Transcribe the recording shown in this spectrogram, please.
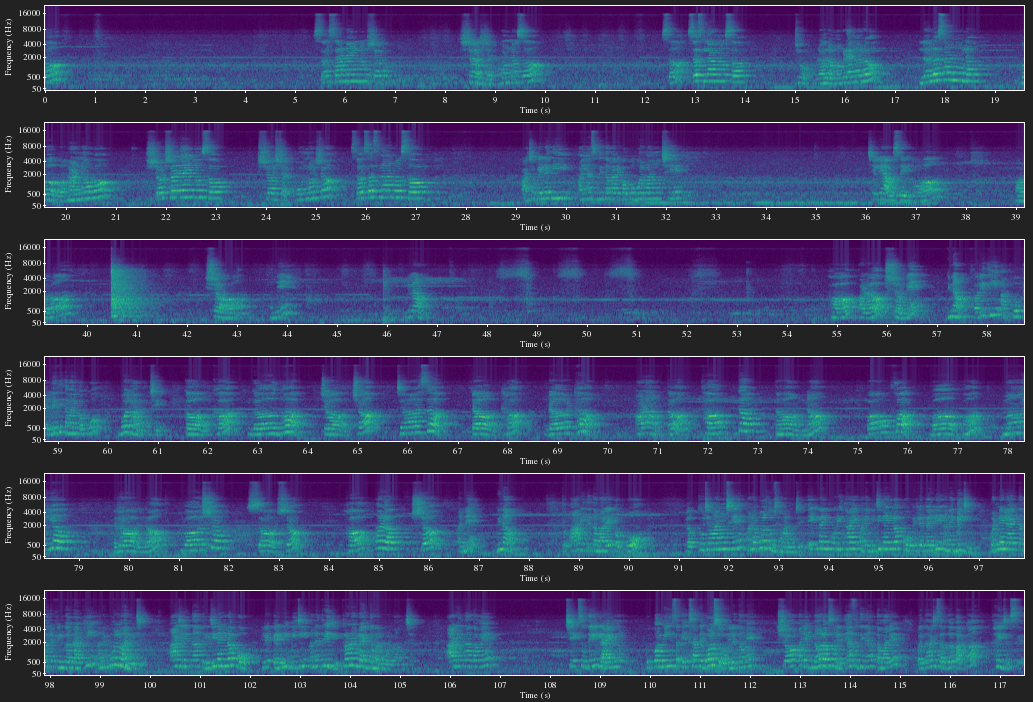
સ. શરણાઈનો શ શ ષટકોણનો સ. સ, સસલાનો સ. જો ર રમકડાનો ર લ. લસણનો લ વ વહાણનો વ. શ શરણાઈનો સ. શ ષટકોણનો શ સસલાનો સ. પાછો પહેલેથી અહીંયા સુધી તમારે કપ્પો બોલવાનો છે. છેલ્લે આવશે હ, હળ, ક્ષ અને જ્ઞ હ અળ ક્ષ ને જ્ઞ ફરીથી આખો, પહેલેથી તમારે કપ્પો બોલવાનો છે. ક, ખ, ગ, ઘ, ચ, છ, જ ઝ ટ ઠ ડ ઠ અણ, ત, થ, દ ધ ન પ, ફ, બ ભ મ, ય. ર, લ, વ, શ, સ, શ હ હળ શ અને જ્ઞ. તો આ રીતે તમારે કપ્પો લખતું જવાનું છે અને બોલતું જવાનું છે. એક લાઈન પૂરી થાય અને બીજી લાઈન લખો એટલે પહેલી અને બીજી. બંને લાઈન તમારે ફિંગર રાખી અને બોલવાની છે. આ જ રીતના ત્રીજી લાઈન લખો એટલે પહેલી, બીજી અને ત્રીજી ત્રણેય લાઈન તમારે બોલવાની છે. આ રીતના તમે છેક સુધી લાઈન ઉપરની એકસાથે બોલશો એટલે તમે ક્ષ અને જ્ઞ લખશો ને ત્યાં સુધીના તમારે બધા જ શબ્દ પાકા થઈ જશે.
